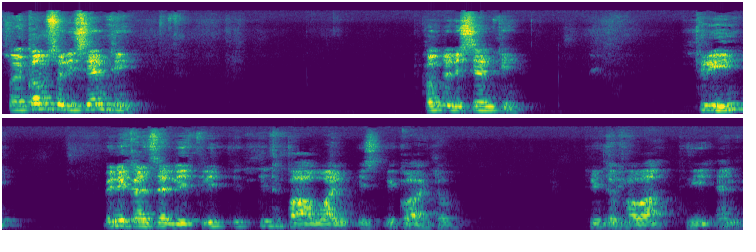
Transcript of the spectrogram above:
So it comes to the same thing. Come to the same thing. 3, when you cancel it, 3, 3 to power 1 is equal to 3 to the power 3n.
